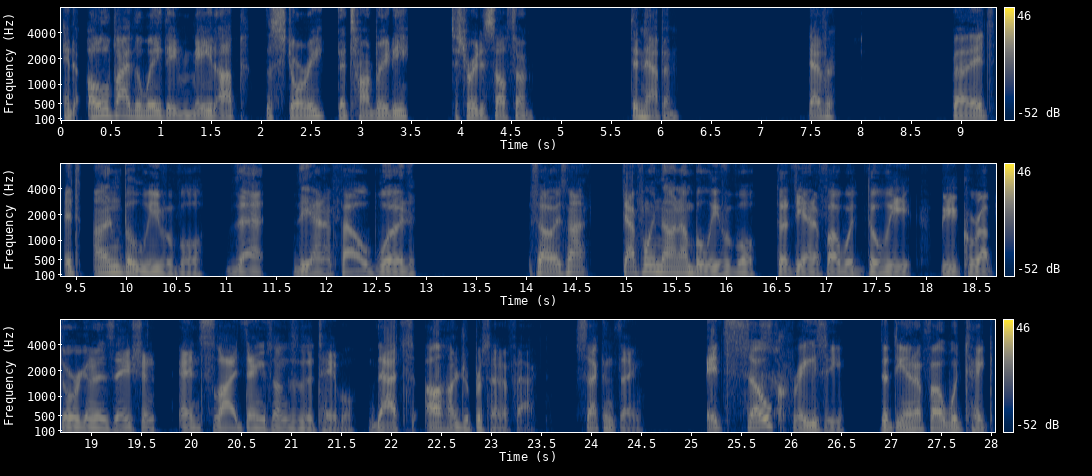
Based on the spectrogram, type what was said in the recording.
And oh, by the way, they made up the story that Tom Brady destroyed his cell phone. Didn't happen. Never. But it's it's unbelievable that the NFL would. So it's not definitely not unbelievable that the NFL would delete, be corrupt organization, and slide things under the table. That's hundred percent a fact. Second thing, it's so crazy that the NFL would take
